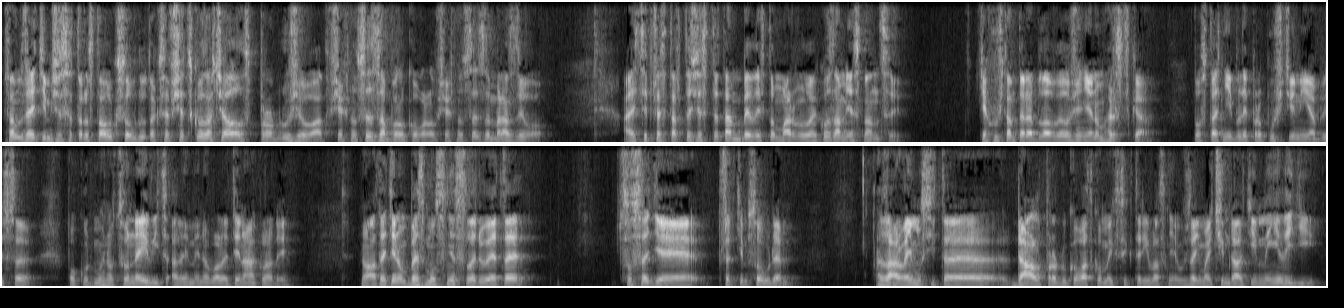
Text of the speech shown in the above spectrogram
samozřejmě tím, že se to dostalo k soudu, tak se všechno začalo prodlužovat, všechno se zablokovalo, všechno se zmrazilo. A jestli představte, že jste tam byli v tom Marvelu jako zaměstnanci, těch už tam teda byla vyloženě jenom hrstka, ostatní byli propuštěni, aby se pokud možno co nejvíc eliminovaly ty náklady. No a teď jenom bezmocně sledujete, co se děje před tím soudem. A zároveň musíte dál produkovat komiksy, které vlastně už zajímají čím dál tím méně lidí.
